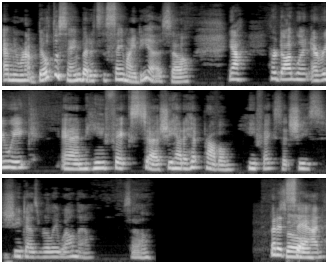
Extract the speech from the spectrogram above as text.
I mean, we're not built the same, but it's the same idea. So, yeah, her dog went every week, and he fixed. Uh, she had a hip problem. He fixed it. She's she does really well now. So, but it's So- sad.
